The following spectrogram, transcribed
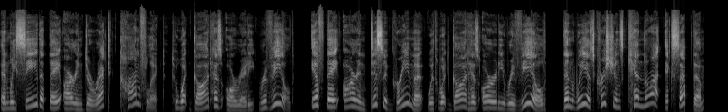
and we see that they are in direct conflict to what God has already revealed. If they are in disagreement with what God has already revealed, then we as Christians cannot accept them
